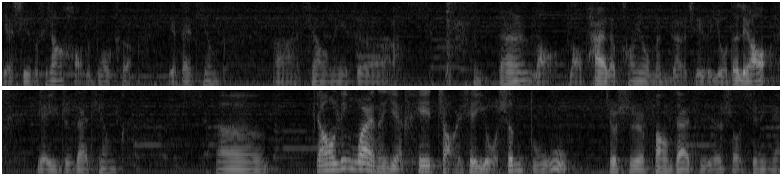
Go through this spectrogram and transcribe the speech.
也是一个非常好的播客，也在听。啊，像那个，当然老老派的朋友们的这个有的聊，也一直在听。嗯，然后另外呢，也可以找一些有声读物，就是放在自己的手机里面，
